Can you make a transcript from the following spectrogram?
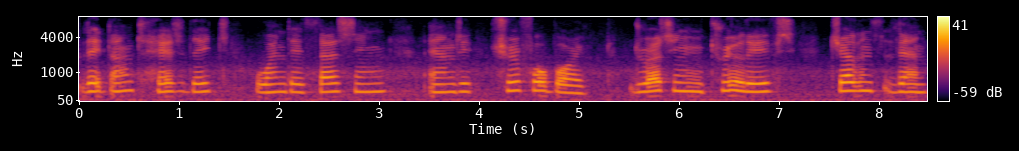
they don't hesitate when the dashing and cheerful boy, dressed in tree leaves, challenge them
